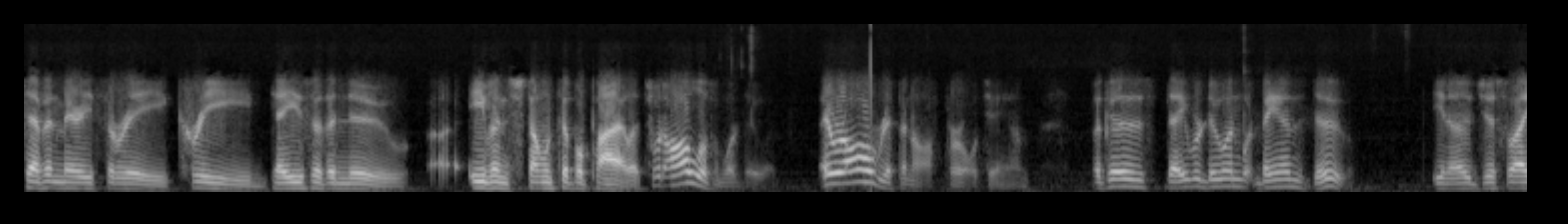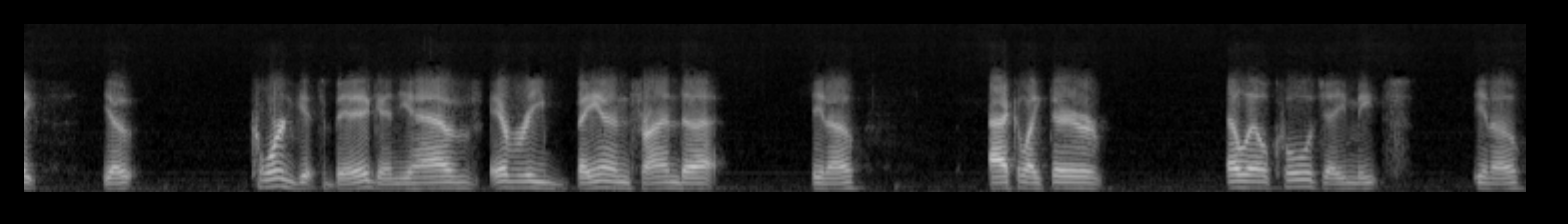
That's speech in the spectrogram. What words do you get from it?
Seven Mary Three, Creed, Days of the New, uh, even Stone Temple Pilots. What all of them were doing. They were all ripping off Pearl Jam because they were doing what bands do. You know, just like you know, Korn gets big, and you have every band trying to, you know, act like they're LL Cool J meets, you know,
